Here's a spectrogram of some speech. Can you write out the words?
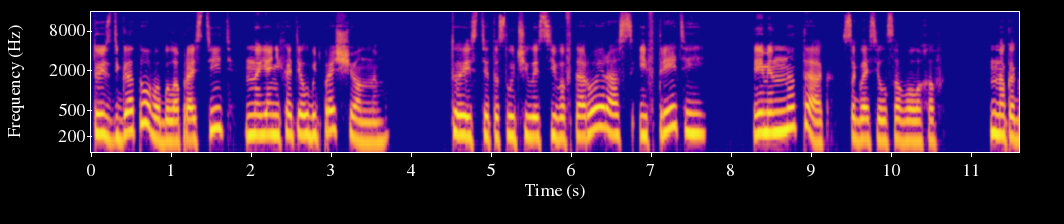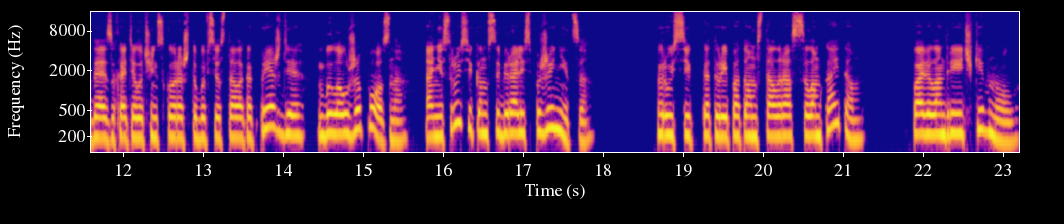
то есть готова была простить, но я не хотел быть прощенным. То есть это случилось и во второй раз, и в третий? Именно так, согласился Волохов. Но когда я захотел очень скоро, чтобы все стало как прежде, было уже поздно. Они с Русиком собирались пожениться. Русик, который потом стал Расселом Кайтом? Павел Андреевич кивнул.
